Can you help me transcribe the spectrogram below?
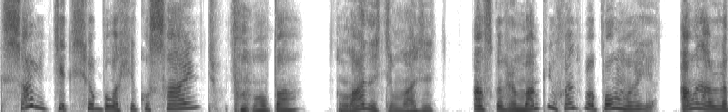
Сончик все блохи кусають. Опа. Лазить і лазить. А скаже, мамки хай помиє. А вона вже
